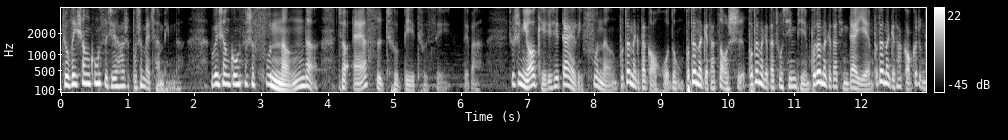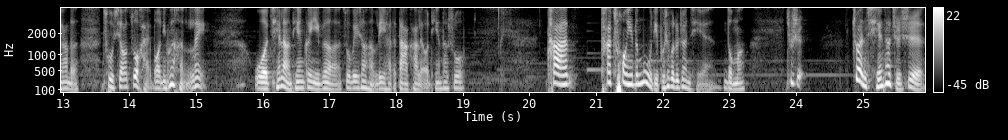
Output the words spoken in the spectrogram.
就微商公司其实它是不是卖产品的？微商公司是赋能的，叫 S to B to C，对吧？就是你要给这些代理赋能，不断的给他搞活动，不断的给他造势，不断的给他出新品，不断的给他请代言，不断的给他搞各种各样的促销、做海报，你会很累。我前两天跟一个做微商很厉害的大咖聊天，他说，他他创业的目的不是为了赚钱，你懂吗？就是赚钱，他只是，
